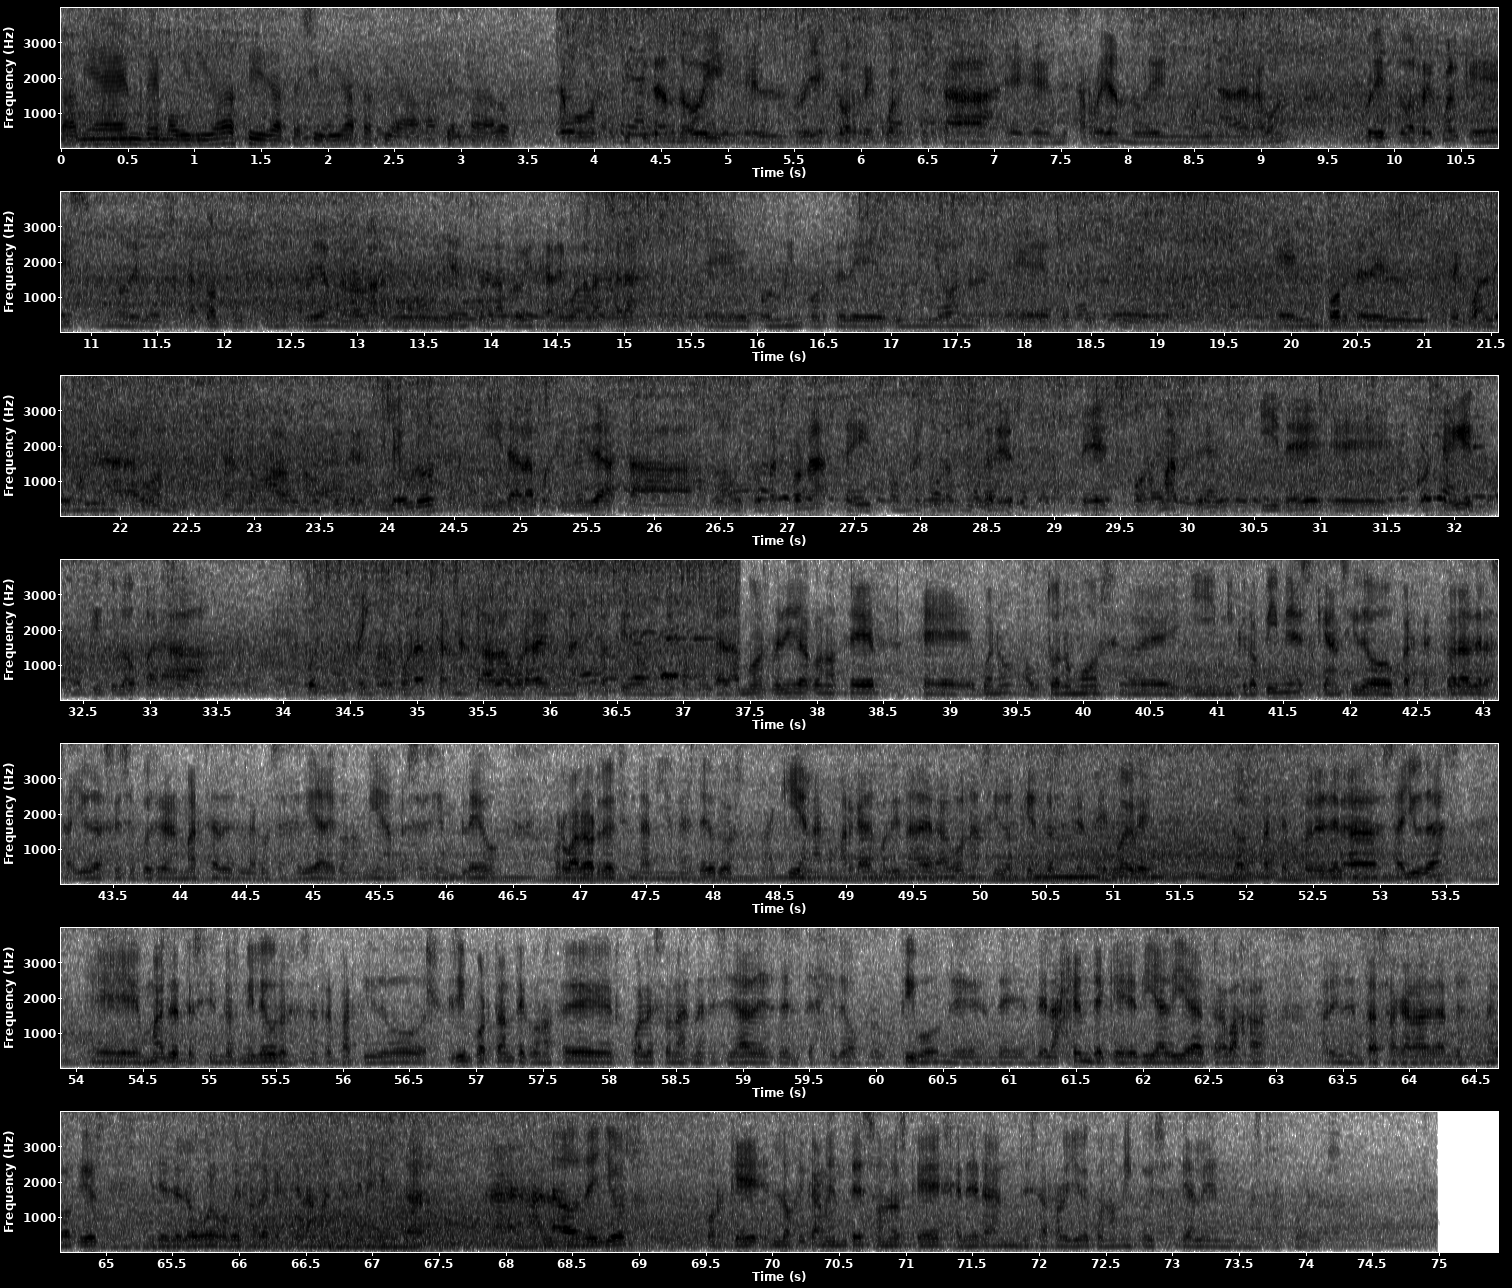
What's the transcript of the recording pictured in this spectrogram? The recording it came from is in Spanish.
también de movilidad y de accesibilidad hacia, hacia el parador. Estamos visitando hoy el proyecto Recual que se está eh, desarrollando en Molina de Aragón. Un proyecto Recual que es uno de los 14 que se están desarrollando a lo largo y ancho de la provincia de Guadalajara eh, con un importe de 1.200.000 euros. El importe del Recual de Molina de Aragón en torno a los 93.000 euros y da la posibilidad a, ocho personas, seis hombres y dos mujeres, de formarse y de eh, conseguir un título para pues, reincorporarse al mercado laboral en una situación muy complicada. Hemos venido a conocer eh, bueno, autónomos eh, y micropymes que han sido perceptoras de las ayudas que se pusieron en marcha desde la Consejería de Economía, Empresas y Empleo por valor de 80 millones de euros. Aquí en la comarca de Molina de Aragón han sido 179 los perceptores de las ayudas eh, más de 300.000 euros que se han repartido. Es importante conocer cuáles son las necesidades del tejido productivo, de, la gente que día a día trabaja para intentar sacar adelante sus negocios y desde luego el gobierno de Castilla-La Mancha tiene que estar eh, al lado de ellos porque lógicamente son los que generan desarrollo económico y social en nuestros pueblos.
